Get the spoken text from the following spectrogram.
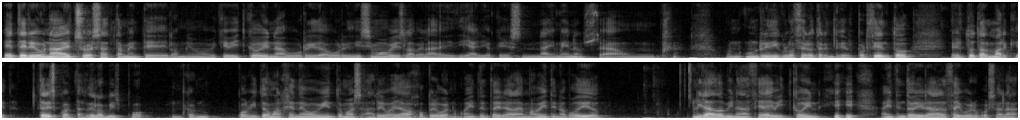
Ethereum ha hecho exactamente lo mismo que Bitcoin, aburrido, aburridísimo. Veis la vela de diario que es nada menos, o sea, un, un, ridículo 0,32%. El total market, tres cuartas de lo mismo, con un poquito de margen de movimiento más arriba y abajo, pero bueno, ha intentado ir a la EMA 20 y no ha podido. Y la dominancia de Bitcoin ha intentado ir a la alza y bueno, pues ahora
